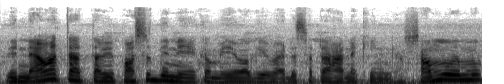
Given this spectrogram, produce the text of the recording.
ඉතින් නැවතත් අපි පසුදිනයක මේ වගේ වැඩසටහනකින් සමුවෙමු.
